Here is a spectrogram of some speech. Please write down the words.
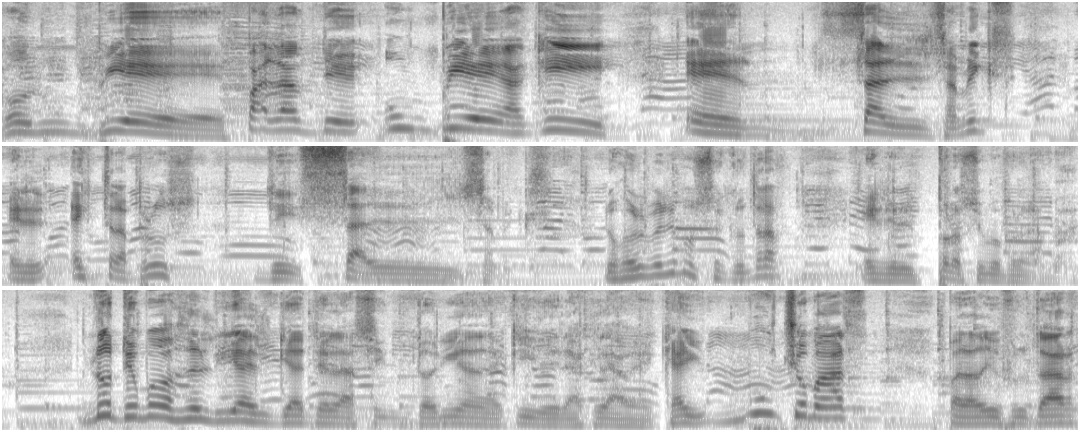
con un pie, pa'lante un pie aquí en Salsa Mix, el Extra Plus de Salsa Mix. Nos volveremos a encontrar en el próximo programa. No te muevas del día, quédate la sintonía de aquí de la clave, que hay mucho más para disfrutar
